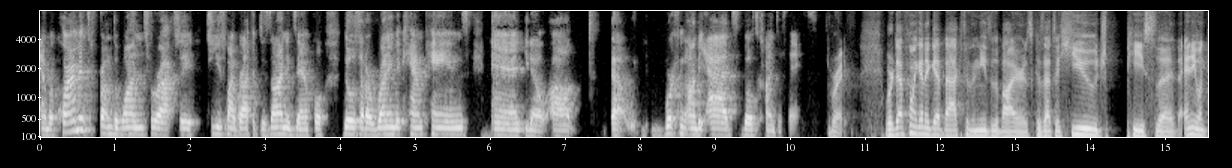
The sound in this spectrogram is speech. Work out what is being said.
and requirements from the ones who are actually, to use my graphic design example, those that are running the campaigns and you know uh, uh, working on the ads, those kinds of things. Right. We're definitely going to get back to the needs of the buyers because that's a huge piece that anyone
